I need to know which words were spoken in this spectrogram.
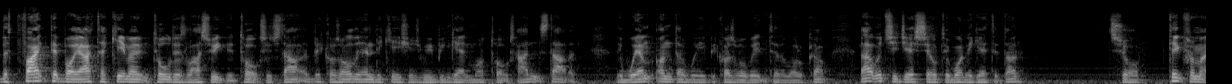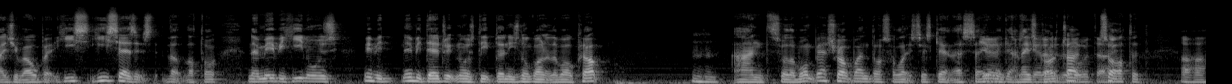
the fact that Boyata came out and told us last week that talks had started because all the indications we've been getting were talks hadn't started. They weren't underway because we're waiting to the World Cup. That would suggest Celtic want to get it done. So take from it as you will, but he he says it's that they're talk- now. Maybe he knows. Maybe maybe Dedryck knows deep down he's not going to the World Cup, Mm-hmm. and so there won't be a shop window. So let's just get this signed Yeah, and get a nice get it out the contract road, sorted. Uh huh.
